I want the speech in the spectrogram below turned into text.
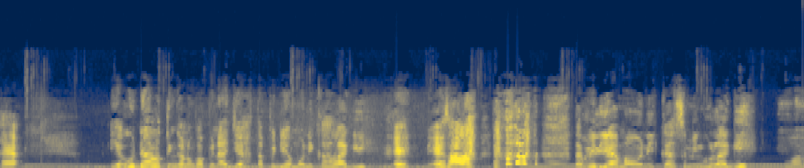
Kayak ya udah lo tinggal ungkapin aja tapi dia mau nikah lagi. Eh eh salah. Tapi Oh, iya. dia mau nikah seminggu lagi. Wah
